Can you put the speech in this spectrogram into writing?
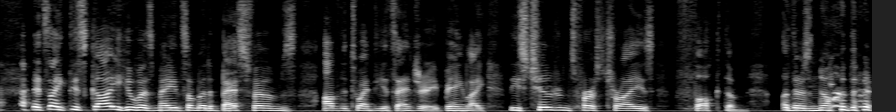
it's like this guy who has made some of the best films of the 20th century being like, these children's first tries, fuck them there's no there,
